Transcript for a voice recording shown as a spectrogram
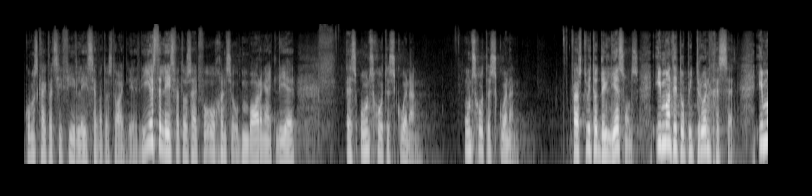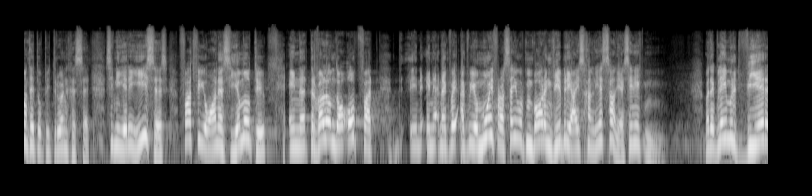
kom ons kyk wat is die vier lesse wat ons daai leer. Die eerste les wat ons uit ver oggend se openbaring uit leer is ons God is koning. Ons God is koning. Vers 2 tot 3 lees ons. Iemand het op die troon gesit. Iemand het op die troon gesit. sien die Here Jesus vat vir Johannes hemel toe en eh, terwyl hy hom daar opvat en en, en ek wil ek wil jou mooi vra, sê jy Openbaring weer by die huis gaan lees sal jy? Sê net mm. Want ek wil hê jy moet weer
